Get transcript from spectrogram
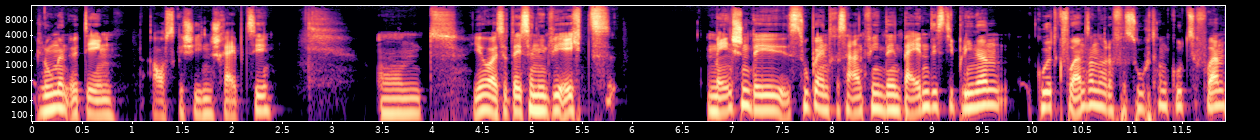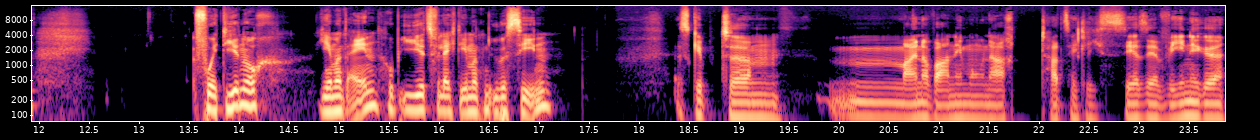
Lungenödem ausgeschieden, schreibt sie. Und ja, also das sind irgendwie echt Menschen, die ich super interessant finde in beiden Disziplinen gut gefahren sind oder versucht haben, gut zu fahren. Fällt dir noch jemand ein? Habe ich jetzt vielleicht jemanden übersehen? Es gibt ähm, meiner Wahrnehmung nach tatsächlich sehr, sehr wenige,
